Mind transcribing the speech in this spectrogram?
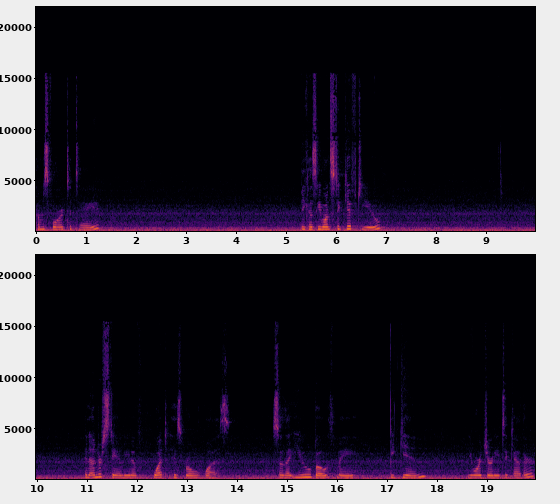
comes forward today because he wants to gift you an understanding of what his role was so that you both may begin your journey together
